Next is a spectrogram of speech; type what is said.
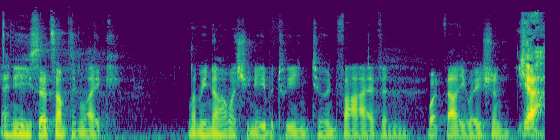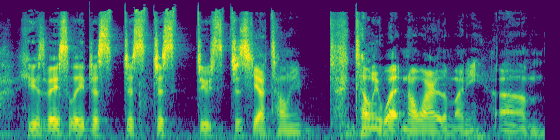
And he said something like, let me know how much you need between two and five and what valuation. Yeah, he was basically just, just, just do, just, yeah, tell me, tell me what and I'll wire the money. Um,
